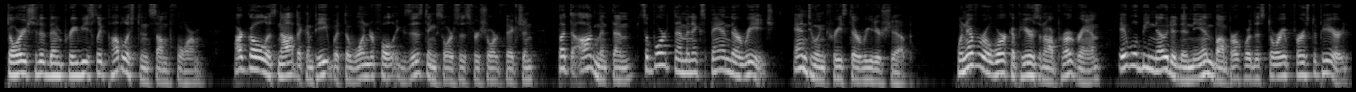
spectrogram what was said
Stories should have been previously published in some form. Our goal is not to compete with the wonderful existing sources for short fiction, but to augment them, support them, and expand their reach, and to increase their readership. Whenever a work appears in our program, it will be noted in the end bumper where the story first appeared.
